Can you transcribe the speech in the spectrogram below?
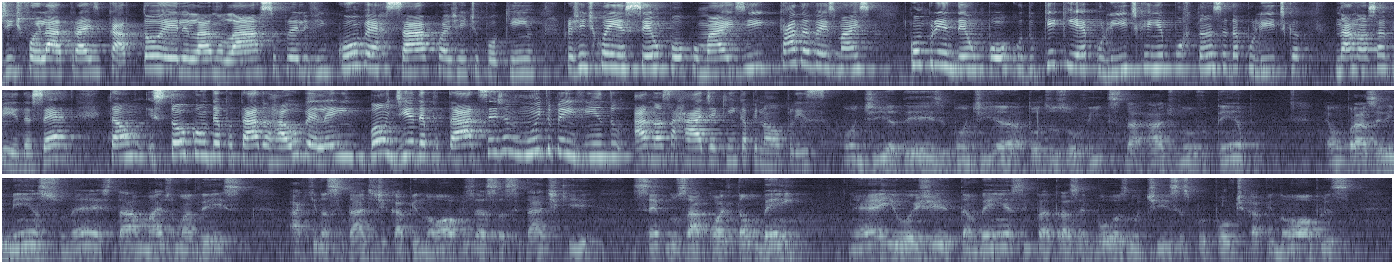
Gente foi lá atrás e catou ele lá no laço para ele vir conversar com a gente um pouquinho, para a gente conhecer um pouco mais e cada vez mais compreender um pouco do que, que é política e a importância da política na nossa vida, certo? Então, estou com o deputado Raul Belém. Bom dia, deputado. Seja muito bem-vindo à nossa rádio aqui em Capinópolis. Bom dia, Deise. Bom dia a todos os ouvintes da Rádio Novo Tempo. É um prazer imenso né, estar mais uma vez aqui na cidade de Capinópolis, essa cidade que sempre nos acolhe tão bem, né, e hoje também assim para trazer boas notícias para o povo de Capinópolis,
